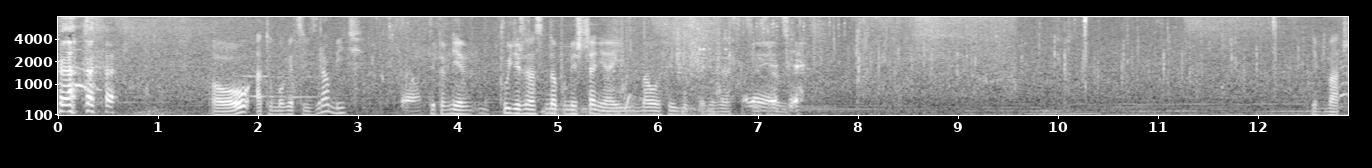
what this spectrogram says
O, a tu mogę coś zrobić? Co? Ty pewnie pójdziesz do następnego pomieszczenia i mało wyjdzie z tego, coś Ale jedzie. Nie wybaczę.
